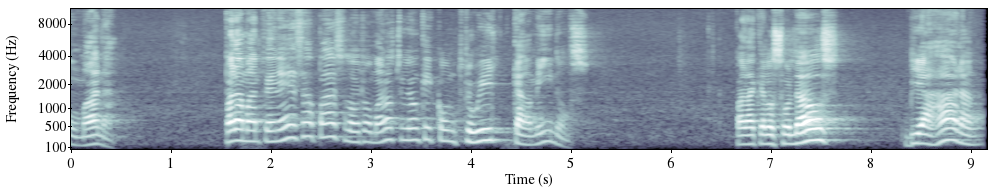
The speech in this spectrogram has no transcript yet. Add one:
humana. Para mantener esa paz, los romanos tuvieron que construir caminos para que los soldados viajaran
